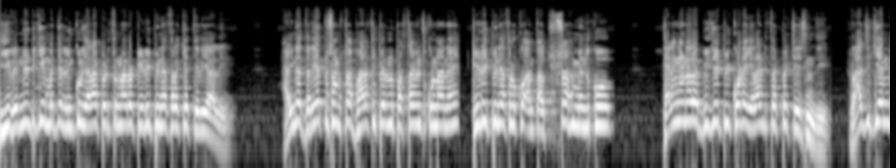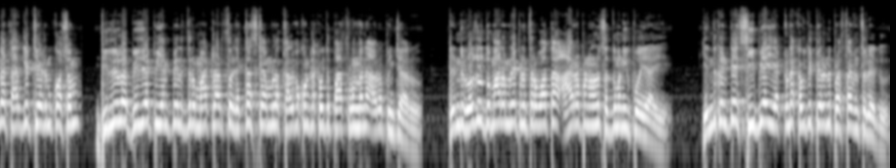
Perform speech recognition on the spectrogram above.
ఈ రెండింటికి మధ్య లింకులు ఎలా పెడుతున్నారో టీడీపీ నేతలకే తెలియాలి. అయినా దర్యాప్తు సంస్థ భారతి పేరును ప్రస్తావించకుండానే టీడీపీ నేతలకు అంత అత్యుత్సాహం ఎందుకు? తెలంగాణలో బీజేపీ కూడా ఎలాంటి తప్పే చేసింది? రాజకీయంగా టార్గెట్ చేయడం కోసం ఢిల్లీలో బీజేపీ ఎంపీలిద్దరూ మాట్లాడుతూ లెక్క స్కామ్లో కల్వకుంట్ల కవిత పాత్ర ఉందని ఆరోపించారు. రెండు రోజులు దుమారం రేపిన తర్వాత ఆరోపణలు సద్దుమణిగిపోయాయి. ఎందుకంటే సిబిఐ ఎక్కడా కవిత పేరును ప్రస్తావించలేదు.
